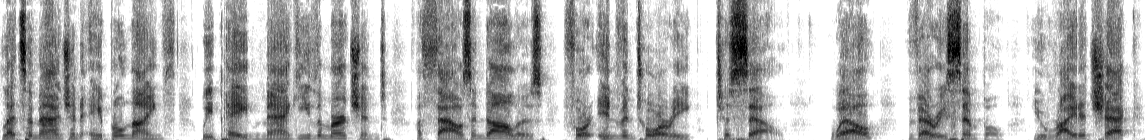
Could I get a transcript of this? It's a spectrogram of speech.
Let's imagine April 9th, we paid Maggie the merchant $1,000 for inventory to sell. Well, very simple. You write a check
